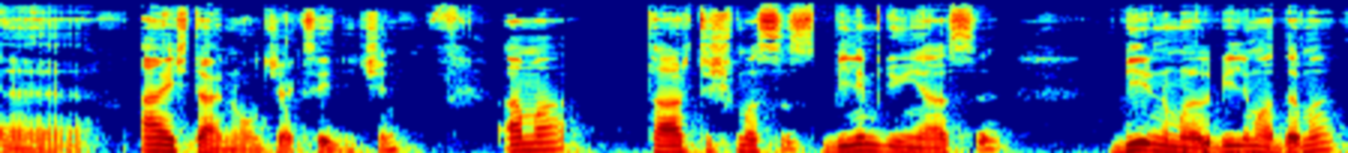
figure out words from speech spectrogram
e, Einstein olacak senin için. Ama tartışmasız bilim dünyası bir numaralı bilim adamı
